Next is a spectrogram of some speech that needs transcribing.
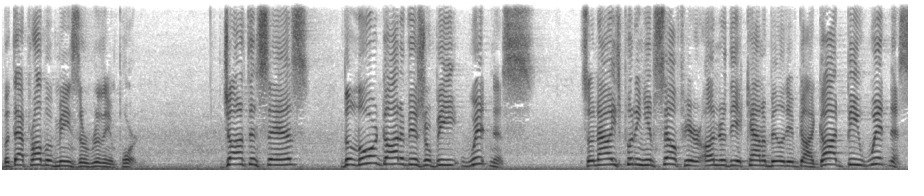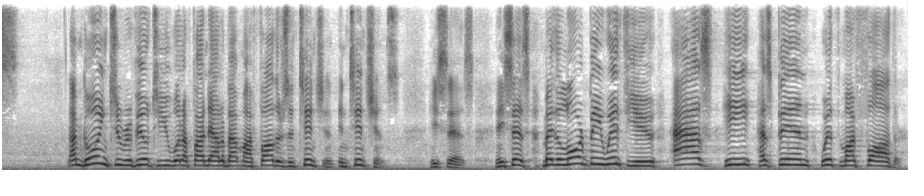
But that probably means they're really important. Jonathan says, The Lord God of Israel be witness. So now he's putting himself here under the accountability of God. God be witness. I'm going to reveal to you what I find out about my father's intention, intentions, he says. And he says, May the Lord be with you as he has been with my father.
